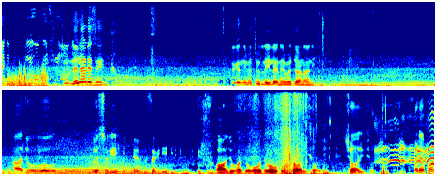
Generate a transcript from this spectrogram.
ਅੱਜ ਕੀ ਹੋ ਗਈ ਸੀ? ਝੂਲੇ ਲੈਣੇ ਸੀ। ਇਹ ਕਹਿੰਦੀ ਮੈਂ ਝੂਲੇ ਹੀ ਲੈਣੇ ਮੈਂ ਜਾਣਾ ਨਹੀਂ। ਆ ਜਾਓ। ਰੁੱਸ ਗਈ ਰੁੱਸ ਗਈ। ਆ ਜਾਓ ਆ ਜਾਓ ਆ ਜਾਓ। ਓਹ ਸੌਰੀ ਸੌਰੀ ਸੌਰੀ ਸੌਰੀ ਫੜਿਆ ਫੋਨ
